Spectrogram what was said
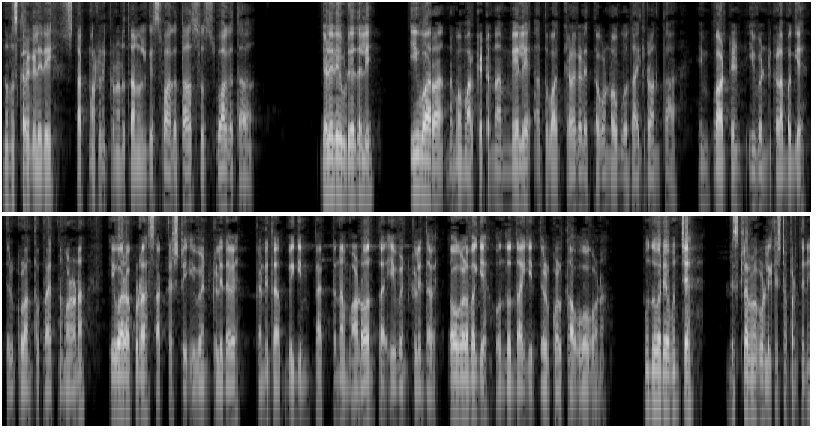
ನಮಸ್ಕಾರ ಗೆಳೆಯರಿ, ಸ್ಟಾಕ್ ಮಾರ್ಕೆಟ್ ಕನ್ನಡ ಚಾನಲ್ಗೆ ಸ್ವಾಗತ, ಸುಸ್ವಾಗತ. ಗೆಳೆಯರಿ, ವಿಡಿಯೋದಲ್ಲಿ ಈ ವಾರ ನಮ್ಮ ಮಾರ್ಕೆಟ್ ಅನ್ನ ಮೇಲೆ ಅಥವಾ ಕೆಳಗಡೆ ತಗೊಂಡು ಹೋಗಬಹುದಾಗಿರುವಂತಹ ಇಂಪಾರ್ಟೆಂಟ್ ಇವೆಂಟ್ಗಳ ಬಗ್ಗೆ ತಿಳ್ಕೊಳ್ಳುವಂತ ಪ್ರಯತ್ನ ಮಾಡೋಣ. ಈ ವಾರ ಕೂಡ ಸಾಕಷ್ಟು ಇವೆಂಟ್ ಗಳಿದಾವೆ ಖಂಡಿತ ಬಿಗ್ ಇಂಪ್ಯಾಕ್ಟ್ ಅನ್ನ ಮಾಡುವಂತ ಇವೆಂಟ್ ಗಳಿದಾವೆ ಅವುಗಳ ಬಗ್ಗೆ ಒಂದೊಂದಾಗಿ ತಿಳ್ಕೊಳ್ತಾ ಹೋಗೋಣ. ಮುಂದುವರಿಯ ಮುಂಚೆ ಡಿಸ್ಕ್ಲೇಮರ್ ಕೊಡ್ಲಿಕ್ಕೆ ಇಷ್ಟಪಡ್ತೀನಿ.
